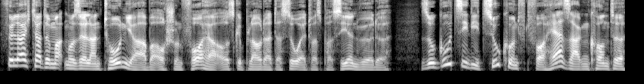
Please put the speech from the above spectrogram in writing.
Vielleicht hatte Mademoiselle Antonia aber auch schon vorher ausgeplaudert, dass so etwas passieren würde. So gut sie die Zukunft vorhersagen konnte,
